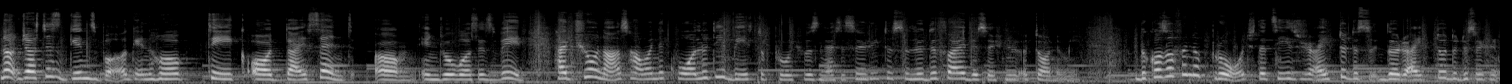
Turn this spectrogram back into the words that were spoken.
Now, Justice Ginsburg, in her take or dissent um, in Roe versus Wade, had shown us how an equality based approach was necessary to solidify decisional autonomy. Because of an approach that sees right to the right to the decision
